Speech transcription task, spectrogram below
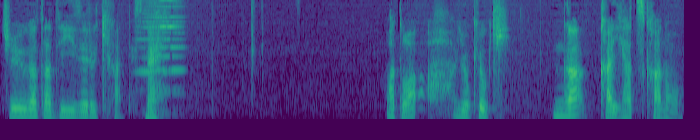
中型ディーゼル機関ですね。あとは、余興機が開発可能。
